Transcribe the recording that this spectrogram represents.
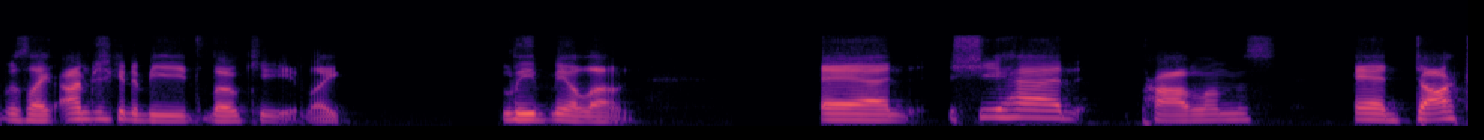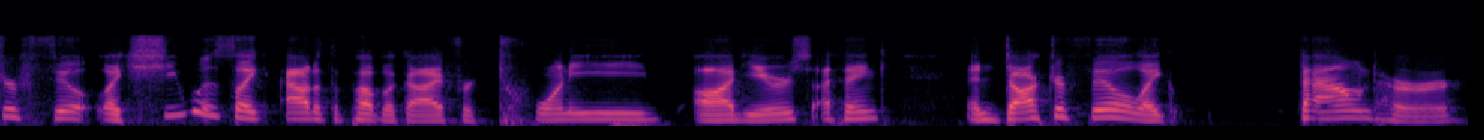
was like I'm just going to be low key, like leave me alone. And she had problems and Dr. Phil like she was like out of the public eye for 20 odd years, I think. And Dr. Phil like found her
